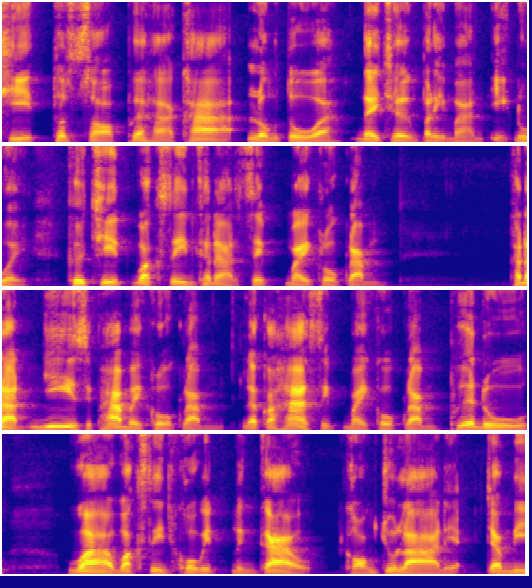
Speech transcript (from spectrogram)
ฉีดทดสอบเพื่อหาค่าลงตัวในเชิงปริมาณอีกด้วย คือฉีดวัคซีนขนาด 10 ไมโครกรัม ขนาด 25 ไมโครกรัม แล้วก็ 50 ไมโครกรัม เพื่อดูว่าวัคซีนโควิด -19 ของจุฬาเนี่ยจะมี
